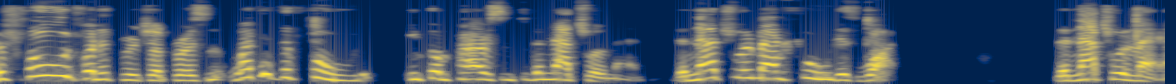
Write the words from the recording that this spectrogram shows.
the food for the spiritual person, what is the food in comparison to the natural man? The natural man food is what? The natural man.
